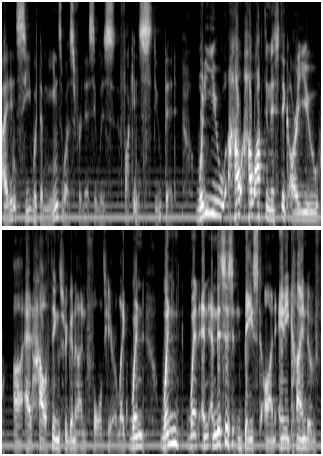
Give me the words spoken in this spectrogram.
I didn't see what the means was for this. It was fucking stupid. What do you? How how optimistic are you uh, at how things are going to unfold here? Like when when when and and this isn't based on any kind of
